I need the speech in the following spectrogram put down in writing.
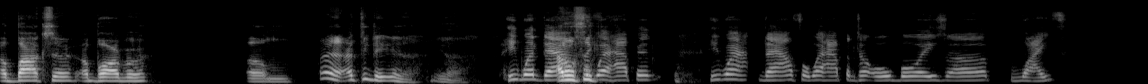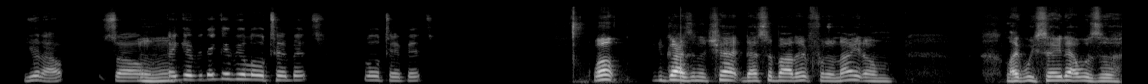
A boxer, a barber. Um, eh, I think they, yeah, yeah. He went down I don't for think- what happened. He went down for what happened to old boy's uh wife. You know, so Mhm. they give they give you a little tidbits, little tidbits. Well, you guys in the chat, that's about it for tonight. Um, like we say, that was a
